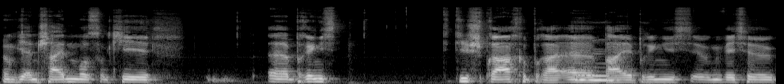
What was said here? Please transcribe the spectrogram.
irgendwie entscheiden muss, okay, äh, bringe ich die Sprache äh, mm. bei, bringe ich irgendwelche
